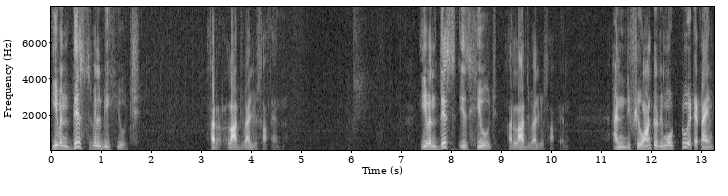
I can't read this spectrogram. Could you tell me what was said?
Even this will be huge for large values of n. Even this is huge for large values of n and if you want to remove 2 at a time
